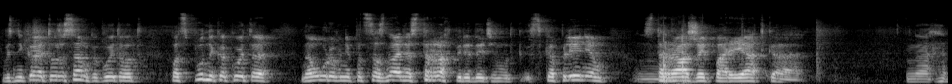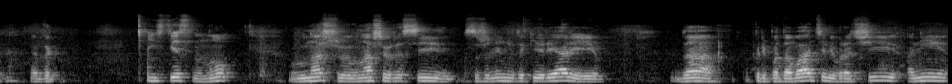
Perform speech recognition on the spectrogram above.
возникает то же самое, какой-то вот подспудный какой-то на уровне подсознания страх перед этим вот скоплением стражей порядка. Да, это естественно, но в нашей, в нашей России, к сожалению, такие реалии, да, преподаватели, врачи, они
